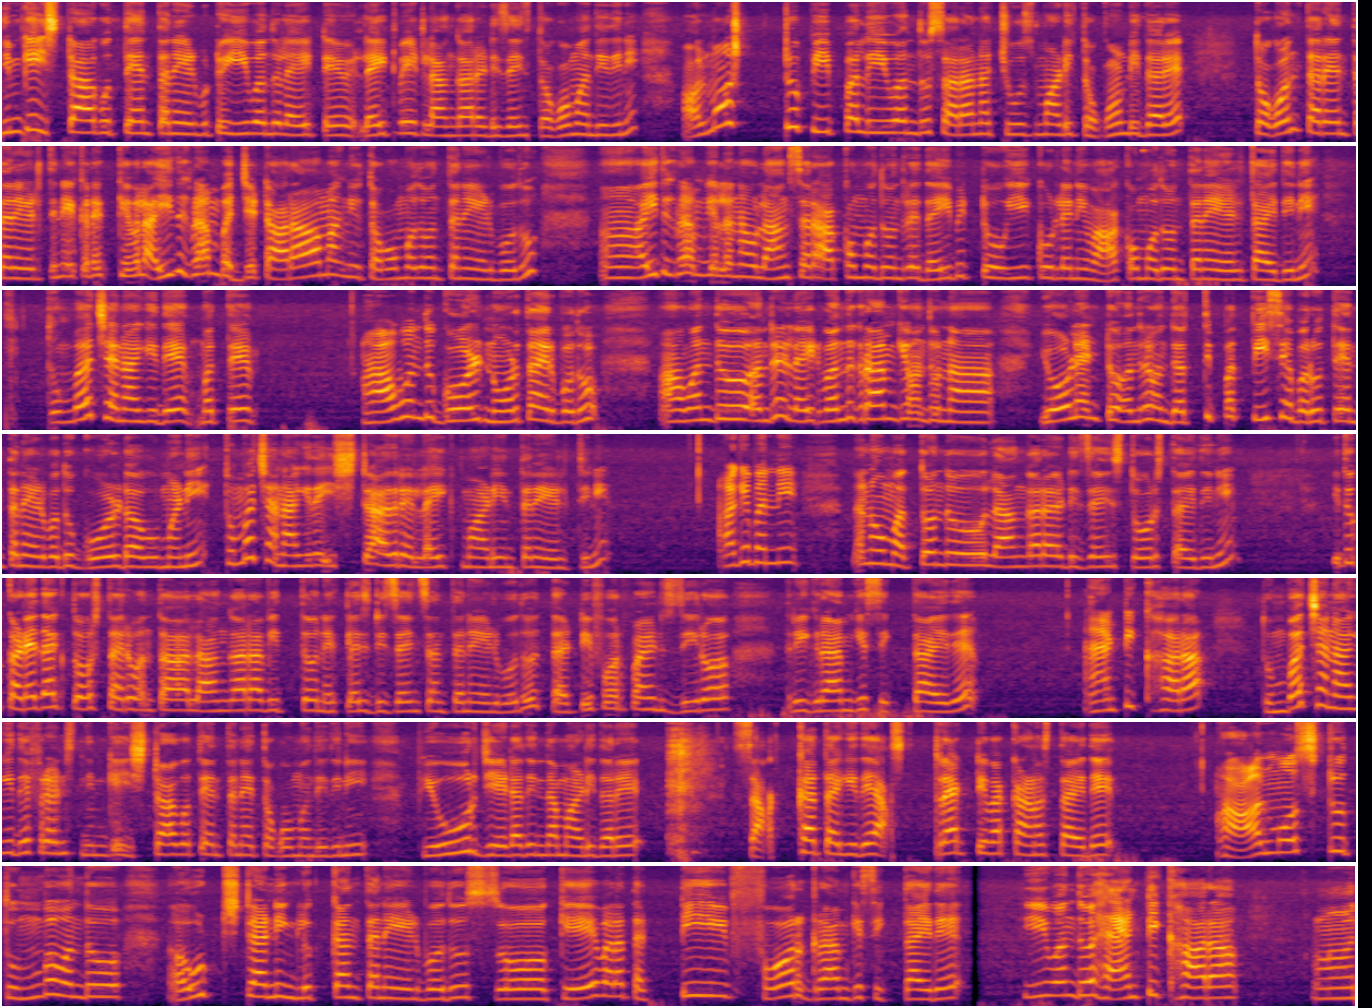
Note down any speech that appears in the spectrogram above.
ನಿಮಗೆ ಇಷ್ಟ ಆಗುತ್ತೆ ಅಂತಲೇ ಹೇಳ್ಬಿಟ್ಟು ಈ ಒಂದು ಲೈಟ್ ಲೈಟ್ ವೆಯ್ಟ್ ಲಾಂಗಾರ ಡಿಸೈನ್ಸ್ ತೊಗೊಂಬಂದಿದ್ದೀನಿ. ಆಲ್ಮೋಸ್ಟು ಪೀಪಲ್ ಈ ಒಂದು ಸರನ ಚೂಸ್ ಮಾಡಿ ತೊಗೊಂಡಿದ್ದಾರೆ. ತೊಗೊತಾರೆ ಅಂತಲೇ ಹೇಳ್ತೀನಿ. ಯಾಕಂದರೆ ಕೇವಲ ಐದು ಗ್ರಾಮ್ ಬಜೆಟ್ ಆರಾಮಾಗಿ ನೀವು ತೊಗೊಬೋದು ಅಂತಲೇ ಹೇಳ್ಬೋದು. ಐದು ಗ್ರಾಮ್ಗೆಲ್ಲ ನಾವು ಲಾಂಗ್ ಸರ ಹಾಕೊಬೋದು ಅಂದರೆ ದಯವಿಟ್ಟು ಈ ಕೂಡಲೇ ನೀವು ಹಾಕೊಬೋದು ಅಂತಲೇ ಹೇಳ್ತಾ ಇದ್ದೀನಿ. ತುಂಬ ಚೆನ್ನಾಗಿದೆ. ಮತ್ತು ಆ ಒಂದು ಗೋಲ್ಡ್ ನೋಡ್ತಾ ಇರ್ಬೋದು. ಒಂದು ಅಂದರೆ ಲೈಟ್ ಒಂದು ಗ್ರಾಮ್ಗೆ ಒಂದು ನಾ ಏಳೆಂಟು ಅಂದರೆ ಒಂದು ಹತ್ತಿಪ್ಪತ್ತು ಪೀಸೇ ಬರುತ್ತೆ ಅಂತಲೇ ಹೇಳ್ಬೋದು ಗೋಲ್ಡ್ ಅವು ಮಣಿ. ತುಂಬ ಚೆನ್ನಾಗಿದೆ. ಇಷ್ಟ ಆದರೆ ಲೈಕ್ ಮಾಡಿ ಅಂತಲೇ ಹೇಳ್ತೀನಿ. ಹಾಗೆ ಬನ್ನಿ. ನಾನು ಮತ್ತೊಂದು ಲಾಂಗಾರ ಡಿಸೈನ್ಸ್ ತೋರಿಸ್ತಾ ಇದ್ದೀನಿ. ಇದು ಕಡೆದಾಗಿ ತೋರಿಸ್ತಾ ಇರುವಂಥ ಲಾಂಗಾರ ವಿತ್ ನೆಕ್ಲೆಸ್ ಡಿಸೈನ್ಸ್ ಅಂತಲೇ ಹೇಳ್ಬೋದು. Thirty four point zero three ಗ್ರಾಮ್ಗೆ ಸಿಗ್ತಾ ಇದೆ. ಆ್ಯಂಟಿಕ್ ಹಾರ ತುಂಬ ಚೆನ್ನಾಗಿದೆ ಫ್ರೆಂಡ್ಸ್. ನಿಮಗೆ ಇಷ್ಟ ಆಗುತ್ತೆ ಅಂತಲೇ ತೊಗೊಂಬಂದಿದ್ದೀನಿ. ಪ್ಯೂರ್ ಜೇಡದಿಂದ ಮಾಡಿದ್ದಾರೆ. ಸಖತ್ತಾಗಿದೆ. ಅಟ್ರಾಕ್ಟಿವ್ ಆಗಿ ಕಾಣಿಸ್ತಾ ಇದೆ. ಆಲ್ಮೋಸ್ಟು ತುಂಬ ಒಂದು ಔಟ್ಸ್ಟ್ಯಾಂಡಿಂಗ್ ಲುಕ್ ಅಂತಲೇ ಹೇಳ್ಬೋದು. ಸೊ, ಕೇವಲ ತರ್ಟಿ ಫೋರ್ ಗ್ರಾಮ್ಗೆ ಸಿಗ್ತಾ ಇದೆ. ಈ ಒಂದು ಹ್ಯಾಂಟಿಕ್ ಹಾರ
